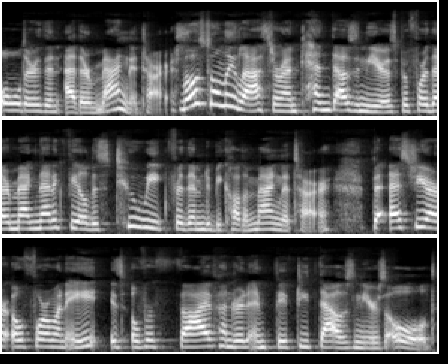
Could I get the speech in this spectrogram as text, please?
older than other magnetars. Most only last around 10,000 years before their magnetic field is too too weak for them to be called a magnetar. But SGR 0418 is over 550,000 years old,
